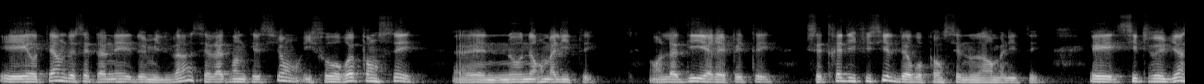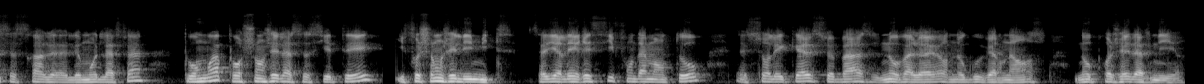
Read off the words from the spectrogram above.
Et au terme de cette année 2020, c'est la grande question. Il faut repenser euh, nos normalités. On l'a dit et répété. C'est très difficile de repenser nos normalités. Et si tu veux bien, ce sera le mot de la fin pour moi, pour changer la société, il faut changer les mythes, c'est-à-dire les récits fondamentaux euh, sur lesquels se basent nos valeurs, nos gouvernances, nos projets d'avenir.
